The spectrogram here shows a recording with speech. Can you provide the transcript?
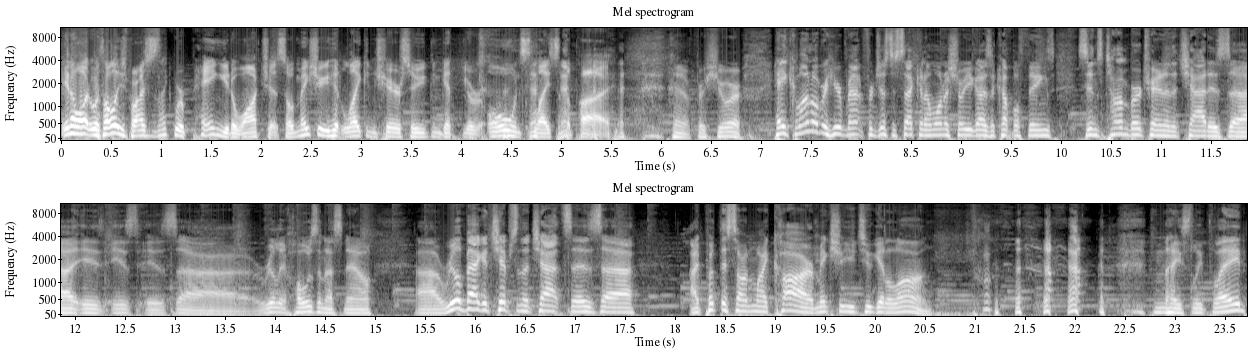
You know what? With all these prizes, it's like we're paying you to watch it. So make sure you hit like and share so you can get your own slice of the pie. for sure. Hey, come on over here, Matt, for just a second. I want to show you guys a couple things. Since Tom Bertrand in the chat is uh, is is is uh, really hosing us now. Uh, Real bag of chips in the chat says, uh, "I put this on my car. Make sure you two get along." Nicely played.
